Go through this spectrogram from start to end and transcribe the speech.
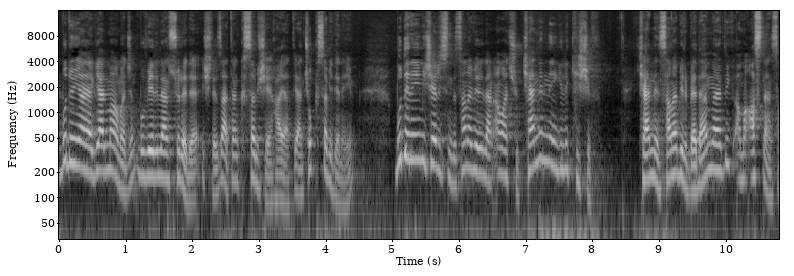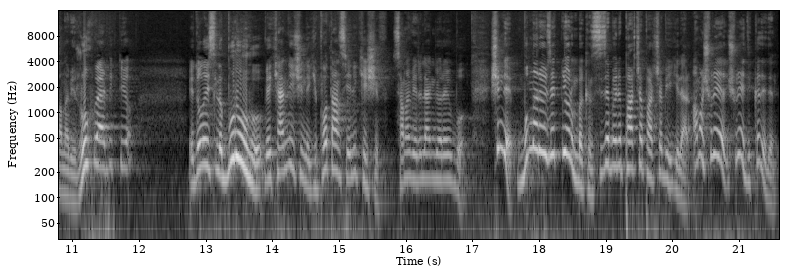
Bu dünyaya gelme amacın bu verilen sürede işte zaten kısa bir şey hayat. Yani çok kısa bir deneyim. Bu deneyim içerisinde sana verilen amaç şu. Kendinle ilgili keşif. Kendin sana bir beden verdik ama aslen sana bir ruh verdik diyor. E dolayısıyla bu ruhu ve kendi içindeki potansiyeli keşif. Sana verilen görev bu. Şimdi bunları özetliyorum bakın size böyle parça parça bilgiler. Ama şuraya şuraya dikkat edin.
